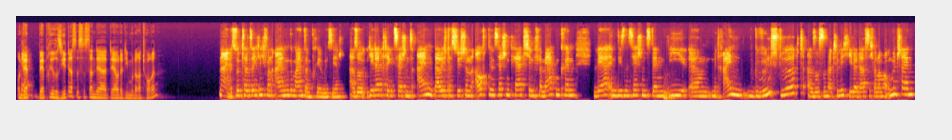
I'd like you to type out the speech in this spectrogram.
Und ja. wer, wer priorisiert das? Ist es dann der, der oder die Moderatorin? Nein, es wird tatsächlich von allen gemeinsam priorisiert. Also jeder trägt Sessions ein, dadurch, dass wir schon auf den Session-Kärtchen vermerken können, wer in diesen Sessions denn wie ähm, mit rein gewünscht wird. Also es ist natürlich, jeder darf sich auch nochmal umentscheiden,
